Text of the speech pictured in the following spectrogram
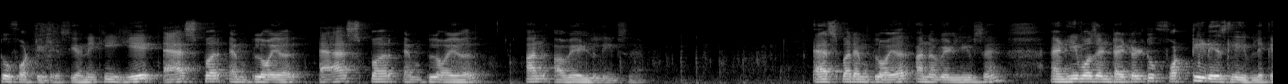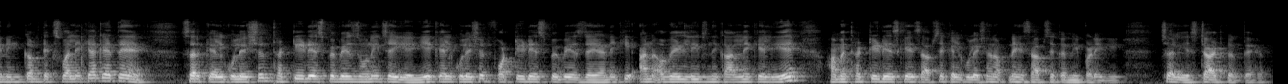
240 days यानी कि ये as per employer as per employer unavailed leaves हैं. As per employer unavailed leaves हैं. And he was entitled to 40 days leave लेकिन इनकम टैक्स वाले क्या कहते हैं? सर कैलकुलेशन 30 डेज़ पे बेस्ड होनी चाहिए. ये कैलकुलेशन 40 डेज़ पे बेस्ड है. यानी कि अनअवेल्ड लीव्स निकालने के लिए हमें 30 डेज़ के हिसाब से कैलकुलेशन अपने हिसाब से करनी पड़ेगी. चलिए स्टार्ट करते हैं.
